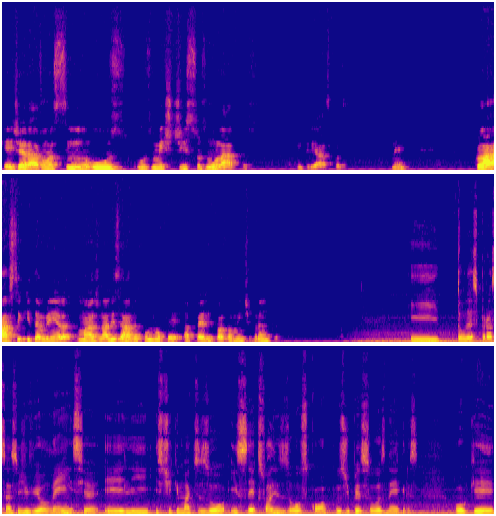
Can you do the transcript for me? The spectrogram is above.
que geravam assim os, os mestiços mulatos, entre aspas, né? classe que também era marginalizada por não ter a pele totalmente branca. E todo esse processo de violência, ele estigmatizou e sexualizou os corpos de pessoas negras, porque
